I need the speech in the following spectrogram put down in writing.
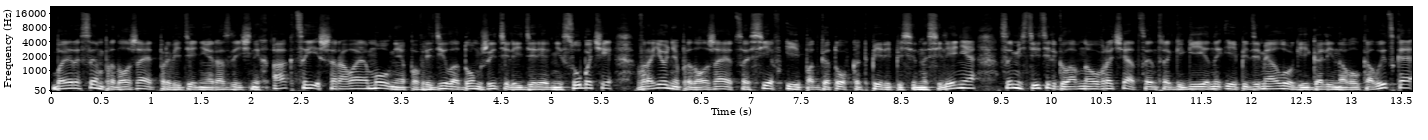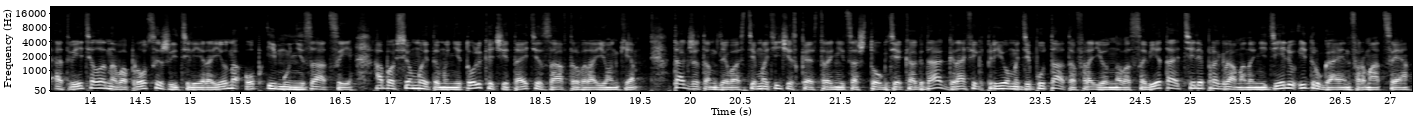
БРСМ продолжает проведение различных акций. Шаровая молния повредила дом жителей деревни Субачи. В районе продолжаются сев и подготовка к переписи населения. Заместитель главного врача Центра гигиены и эпидемиологии Галина Волковыцкая ответила на вопросы жителей района об иммунизации. Обо всем этом и не только читайте завтра в районке. Также там для вас тематическая страница «Что, где, когда», график приема депутатов районного совета, телепрограмма на неделю и другая информация.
